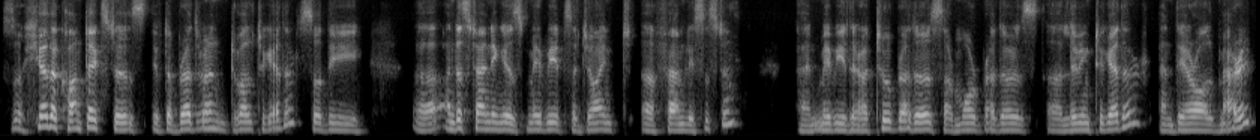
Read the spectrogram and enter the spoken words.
So here the context is if the brethren dwell together. So the uh, understanding is maybe it's a joint uh, family system, and maybe there are two brothers or more brothers uh, living together, and they are all married.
